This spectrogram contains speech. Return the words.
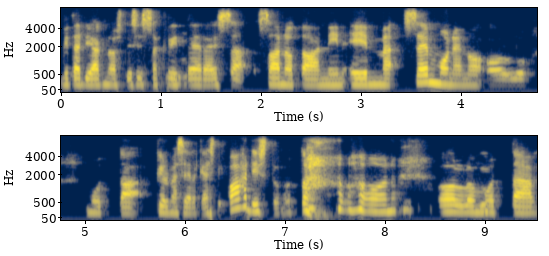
mitä diagnostisissa kriteereissä sanotaan, niin en mä semmoinen ole ollut, mutta kyllä mä selkeästi ahdistunut on ollut, mutta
